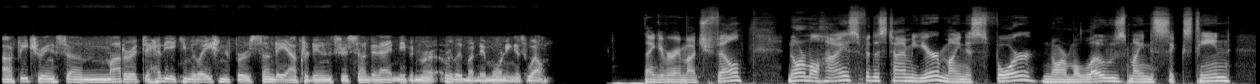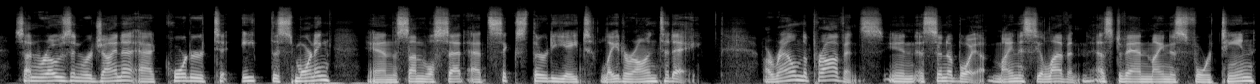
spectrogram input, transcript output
uh, featuring some moderate to heavy accumulation for Sunday afternoon through Sunday night and even early Monday morning as well. Thank you very much, Phil. Normal highs for this time of year, minus 4. Normal lows, minus 16. Sun rose in Regina at quarter to 8 this morning, and the sun will set at 6.38 later on today. Around the province, in Assiniboia, minus 11. Estevan, minus 14.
